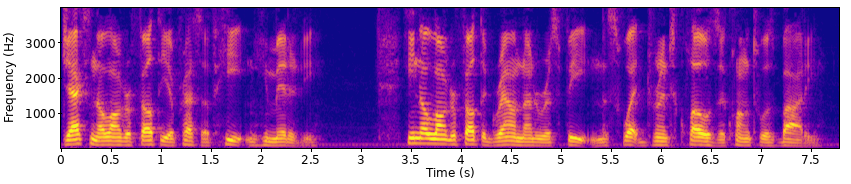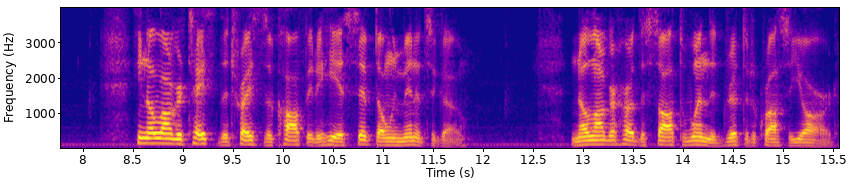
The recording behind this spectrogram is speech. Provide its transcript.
Jackson no longer felt the oppressive heat and humidity. He no longer felt the ground under his feet and the sweat drenched clothes that clung to his body. He no longer tasted the traces of coffee that he had sipped only minutes ago. No longer heard the soft wind that drifted across the yard.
